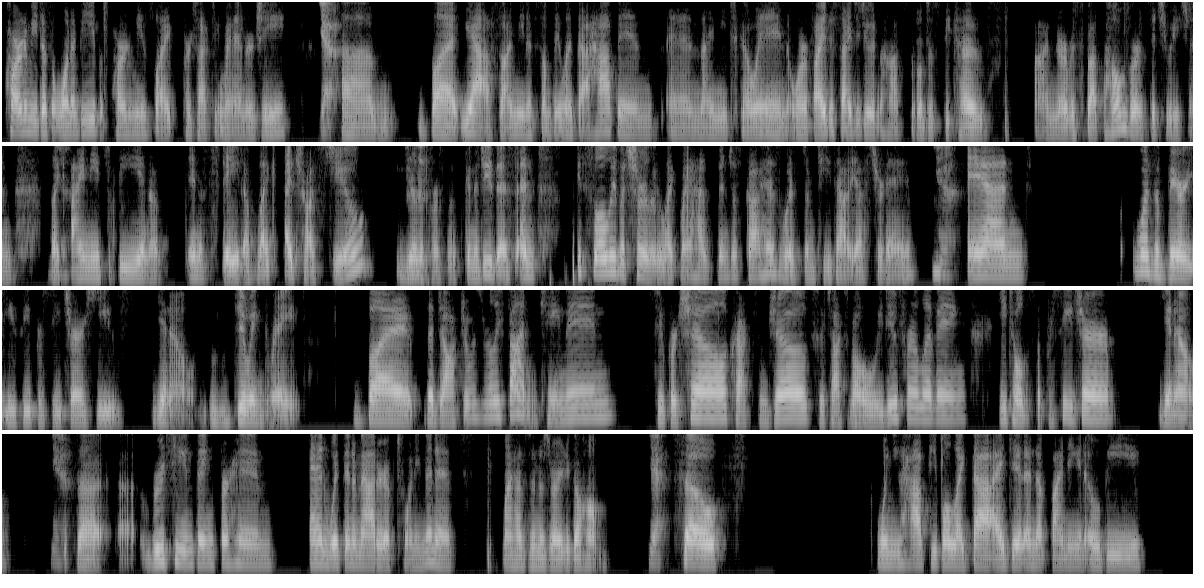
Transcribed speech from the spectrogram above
part of me doesn't want to be, but part of me is like protecting my energy. Yeah. Um, but yeah, so I mean, if something like that happens and I need to go in, or if I decide to do it in a hospital just because I'm nervous about the home birth situation, like I need to be in a in a state of like, I trust you. You're the mm-hmm. person that's going to do this. And it's slowly but surely, like my husband just got his wisdom teeth out yesterday Yeah. and was a very easy procedure. He's, you know, doing great. But the doctor was really fun. Came in, super chill, cracked some jokes. We talked about what we do for a living. He told us the procedure, you know, Yeah. it's a, a routine thing for him. And within a matter of 20 minutes, my husband was ready to go home. Yeah. So when you have people like that, I did end up finding an OB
